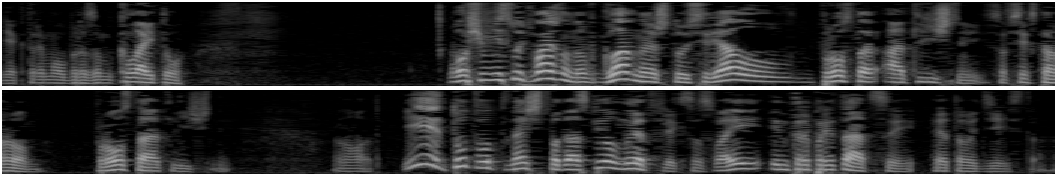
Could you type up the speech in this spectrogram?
некоторым образом к Лайту. В общем, не суть важно, но главное, что сериал просто отличный со всех сторон. Просто отличный. Вот. И тут вот, значит, подоспел Netflix со своей интерпретацией этого действия.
